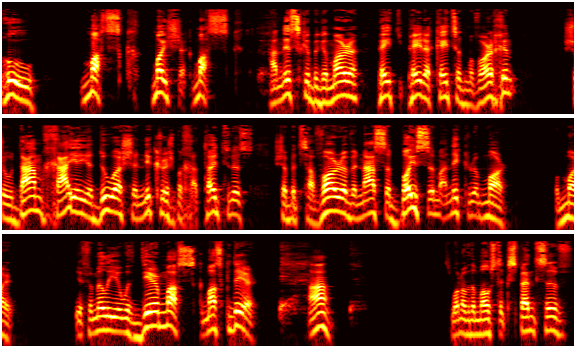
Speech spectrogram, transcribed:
who Musk, Moishek, Musk, Haniske begemara, Peter Ketzad Mavorchin, Shudam Chaya Yadua Shenikrish Bechatoitrus, Shebetzavara Venasa Boisem Anikra Mar, or Mar. You're familiar with deer musk, musk deer. Huh? It's one of the most expensive,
